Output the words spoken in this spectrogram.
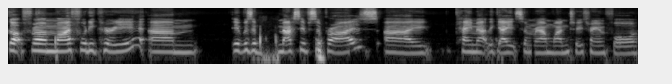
got from my footy career. Um, it was a massive surprise. I came out the gates in round one, two, three, and four,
